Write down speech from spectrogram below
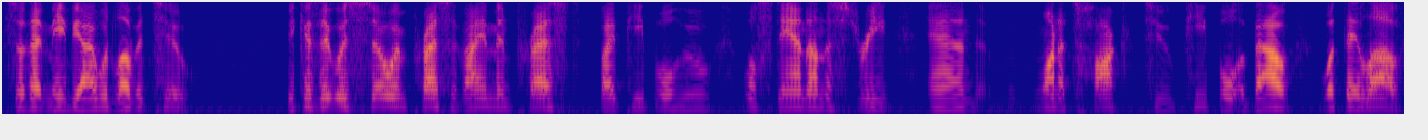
so that maybe I would love it too. Because it was so impressive. I am impressed by people who will stand on the street and want to talk to people about what they love.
